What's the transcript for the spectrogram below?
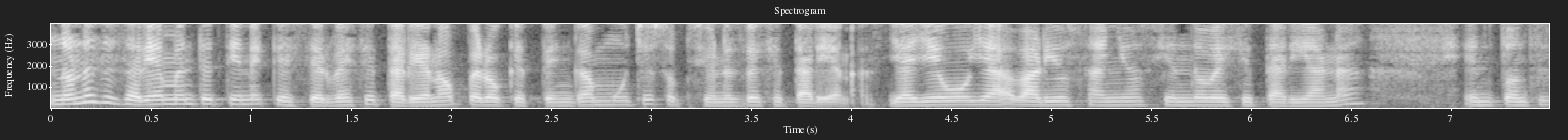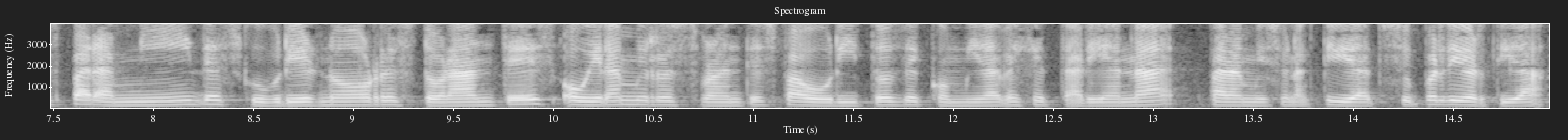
No necesariamente tiene que ser vegetariano, pero que tenga muchas opciones vegetarianas. Ya llevo ya varios años siendo vegetariana, entonces para mí descubrir nuevos restaurantes o ir a mis restaurantes favoritos de comida vegetariana, para mí es una actividad súper divertida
